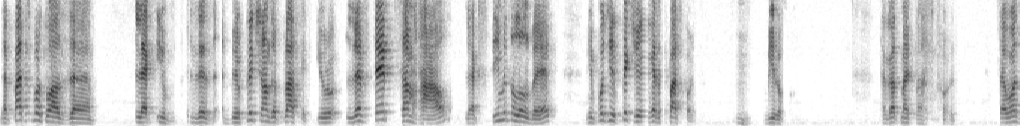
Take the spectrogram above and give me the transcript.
The passport was uh, like you there's your picture under plastic. You lift it somehow, like steam it a little bit. You put your picture, you get a passport. Hmm. Beautiful. I got my passport. So I went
